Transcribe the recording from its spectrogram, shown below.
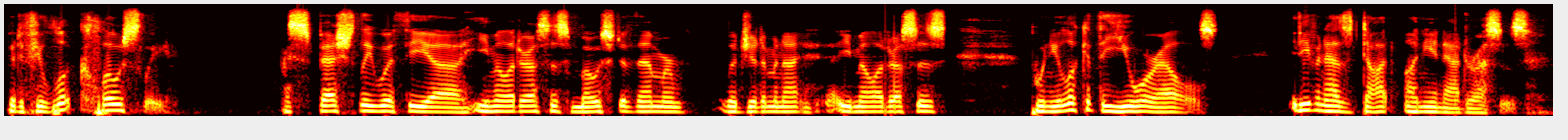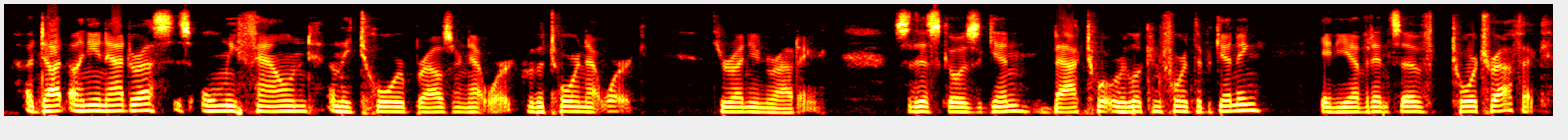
But if you look closely, especially with the uh, email addresses, most of them are legitimate email addresses. But when you look at the URLs, it even has .onion addresses. A .onion address is only found on the Tor browser network or the Tor network through onion routing. So this goes again back to what we are looking for at the beginning, any evidence of Tor traffic.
